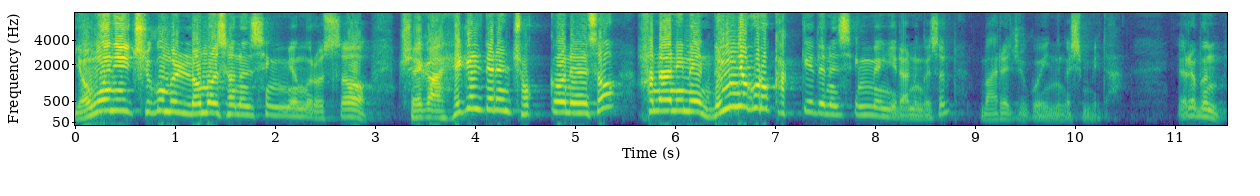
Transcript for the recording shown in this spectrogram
영원히 죽음을 넘어서는 생명으로서 죄가 해결되는 조건에서 하나님의 능력으로 갖게 되는 생명이라는 것을 말해주고 있는 것입니다. 여러분,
